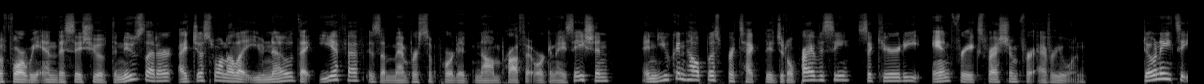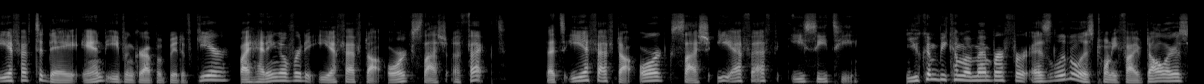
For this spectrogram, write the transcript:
Before we end this issue of the newsletter, I just want to let you know that EFF is a member supported nonprofit organization, and you can help us protect digital privacy, security, and free expression for everyone. Donate to EFF today and even grab a bit of gear by heading over to eff.org/effect. That's eff.org/effect. You can become a member for as little as $25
